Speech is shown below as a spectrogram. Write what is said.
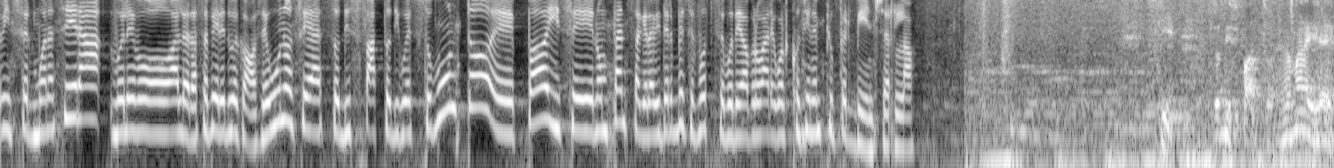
mister, buonasera. Volevo allora, sapere due cose. Uno, se è soddisfatto di questo punto e poi se non pensa che la Viterbese forse poteva provare qualcosina in più per vincerla. Sì, soddisfatto. È normale che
